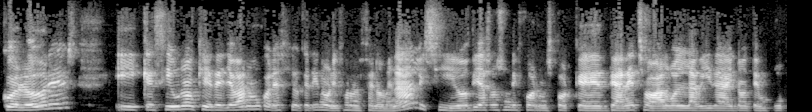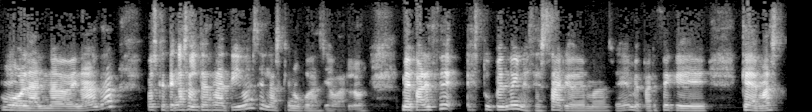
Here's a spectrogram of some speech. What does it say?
colores, y que si uno quiere llevar a un colegio que tiene un uniforme fenomenal, y si odias los uniformes porque te han hecho algo en la vida y no te molan nada de nada, pues que tengas alternativas en las que no puedas llevarlos. Me parece estupendo y necesario además. ¿eh? Me parece que, que además,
